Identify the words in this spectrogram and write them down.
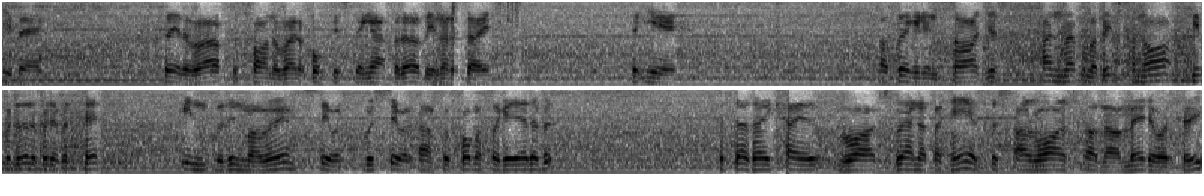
too bad. But either way, I have to find a way to hook this thing up, but that'll be another day. But yeah, I'll bring it inside, just unravel a bit tonight, give it a little bit of a test in within my room, see what we'll see what um, performance I get out of it. If it does okay while it's wound up here, just unwind know, a metre or two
